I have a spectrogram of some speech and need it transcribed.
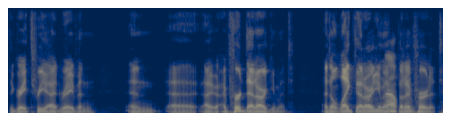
the great three eyed raven, and uh, I, I've heard that argument. I don't like that argument, Well- but I've heard it.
